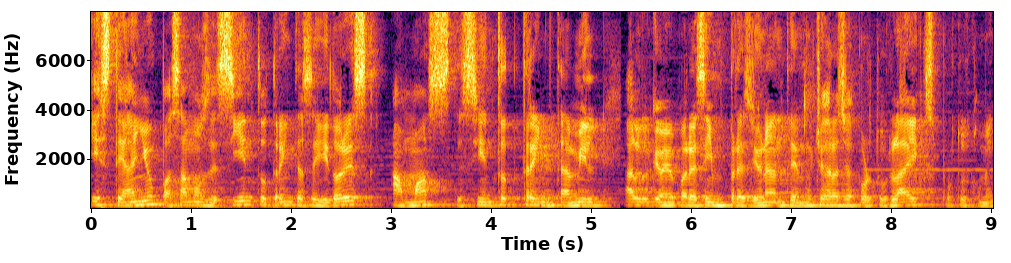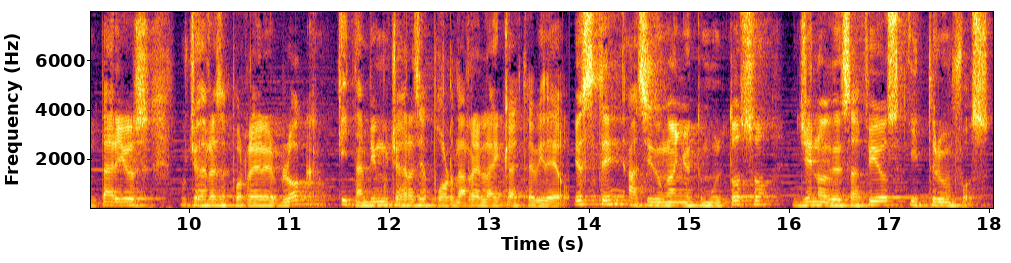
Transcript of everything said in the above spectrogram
Este año pasamos de 130 seguidores a más de 130 mil. Algo que me parece impresionante. Muchas gracias por tus likes, por tus comentarios. Muchas gracias por leer el blog. Y también muchas gracias por darle like a este video. Este ha sido un año tumultuoso, lleno de desafíos y triunfos.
